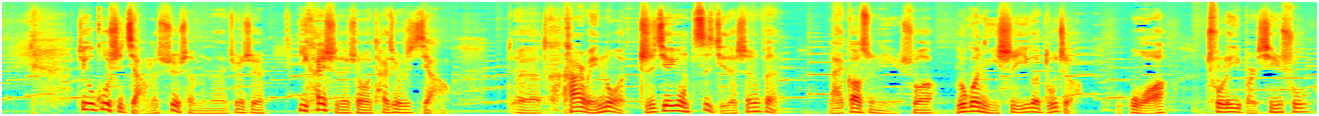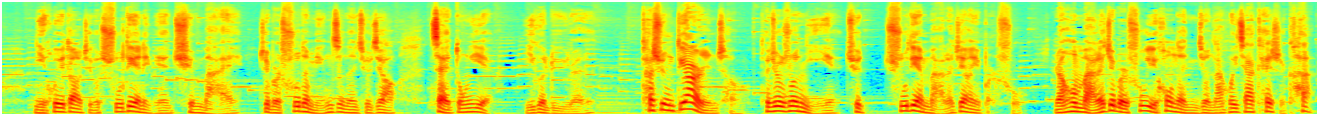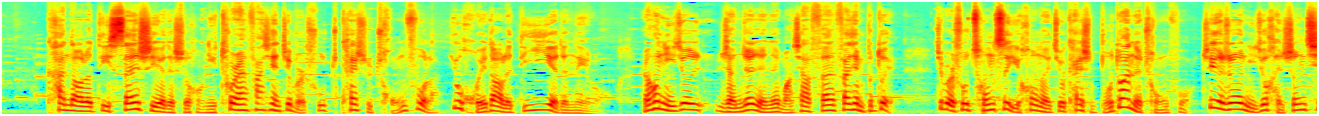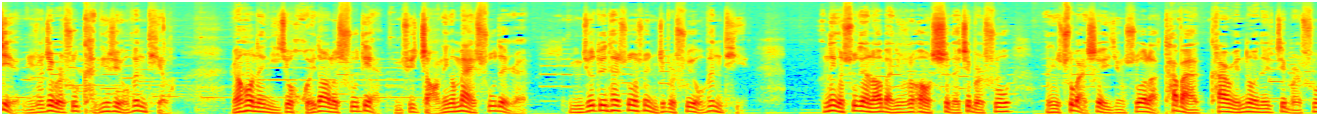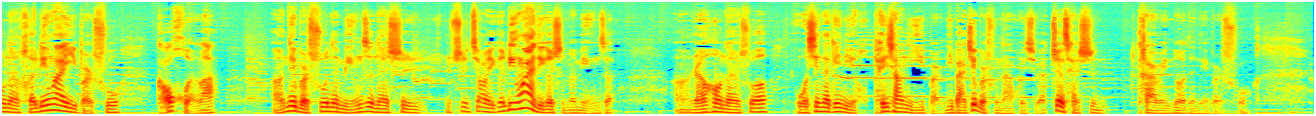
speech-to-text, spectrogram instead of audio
这个故事讲的是什么呢？就是一开始的时候，他就是讲。呃，卡尔维诺直接用自己的身份来告诉你说，如果你是一个读者，我出了一本新书，你会到这个书店里面去买。这本书的名字呢，就叫《在冬夜一个旅人》，他是用第二人称，他就是说你去书店买了这样一本书，然后买了这本书以后呢，你就拿回家开始看，看到了第三十页的时候，你突然发现这本书开始重复了，又回到了第一页的内容，然后你就忍着忍着往下翻，发现不对。这本书从此以后呢，就开始不断的重复。这个时候你就很生气，你说这本书肯定是有问题了。然后呢，你就回到了书店，你去找那个卖书的人，你就对他说：“说你这本书有问题。”那个书店老板就说：“哦，是的，这本书，那出版社已经说了，他把卡尔维诺的这本书呢和另外一本书搞混了。啊，那本书的名字呢是是叫一个另外的一个什么名字？啊，然后呢说，我现在给你赔偿你一本，你把这本书拿回去吧，这才是卡尔维诺的那本书。”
